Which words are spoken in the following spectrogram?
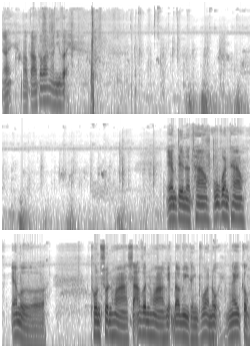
Đấy báo cáo các bác là như vậy. Em tên là Thao Vũ Văn Thao. Em ở thôn Xuân Hòa xã Vân Hòa huyện Ba Vì thành phố Hà Nội ngay cổng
